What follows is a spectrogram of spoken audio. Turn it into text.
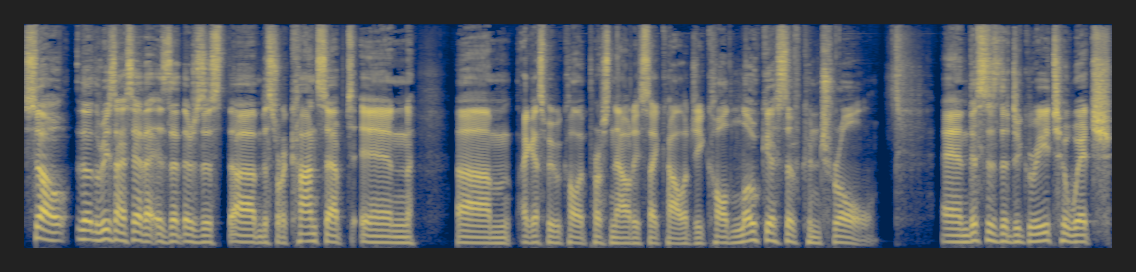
so the, the reason I say that is that there's this um, this sort of concept in um, I guess we would call it personality psychology called locus of control, and this is the degree to which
